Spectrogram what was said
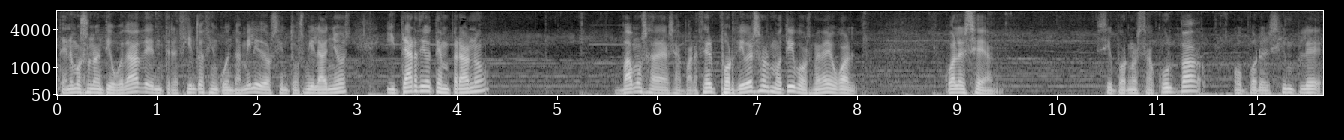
tenemos una antigüedad de entre 150.000 y 200.000 años y tarde o temprano vamos a desaparecer por diversos motivos, me da igual cuáles sean. Si por nuestra culpa o por el simple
